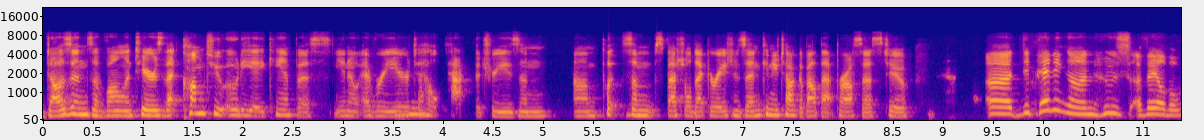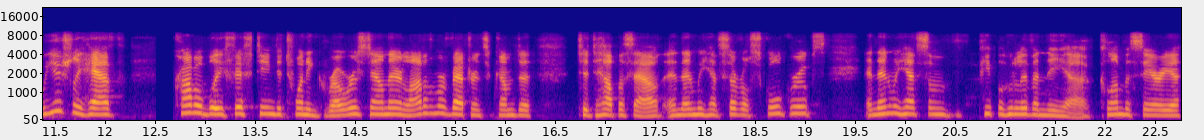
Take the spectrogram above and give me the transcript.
dozens of volunteers that come to ODA campus, you know, every year to Mhm. help pack the trees and um, put some special decorations in. Can you talk about that process too? Uh, depending on who's available, we usually have probably 15 to 20 growers down there. A lot of them are veterans who come to to help us out, and then we have several school groups, and then we have some people who live in the uh, Columbus area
